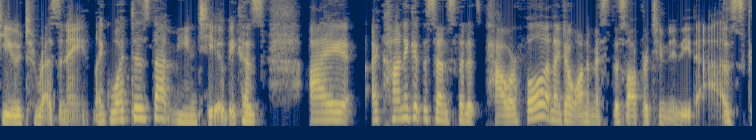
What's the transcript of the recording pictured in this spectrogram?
to you to resonate. Like, what does that mean to you? Because I, I kind of get the sense that it's powerful and I don't want to miss this opportunity to ask.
